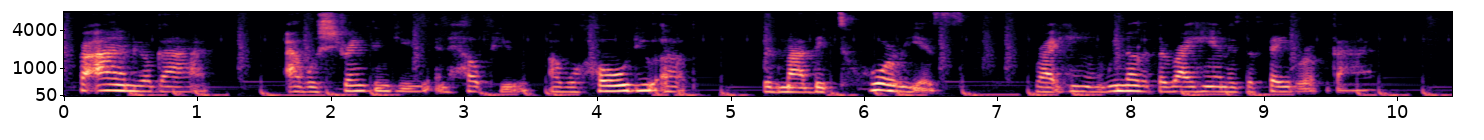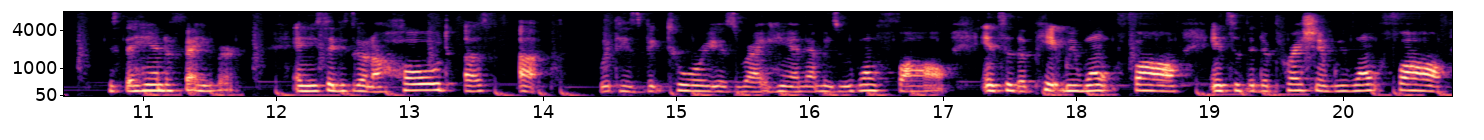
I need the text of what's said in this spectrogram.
for I am your God. I will strengthen you and help you. I will hold you up with my victorious right hand. We know that the right hand is the favor of God, it's the hand of favor. And he said he's going to hold us up with his victorious right hand. That means we won't fall into the pit. We won't fall into the depression. We won't fall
